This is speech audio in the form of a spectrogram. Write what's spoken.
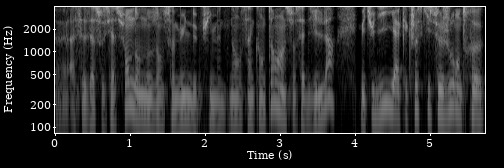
euh, à ces associations, dont nous en sommes une depuis maintenant 50 ans hein, sur cette ville-là. Mais tu dis, il y a quelque chose qui se joue entre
